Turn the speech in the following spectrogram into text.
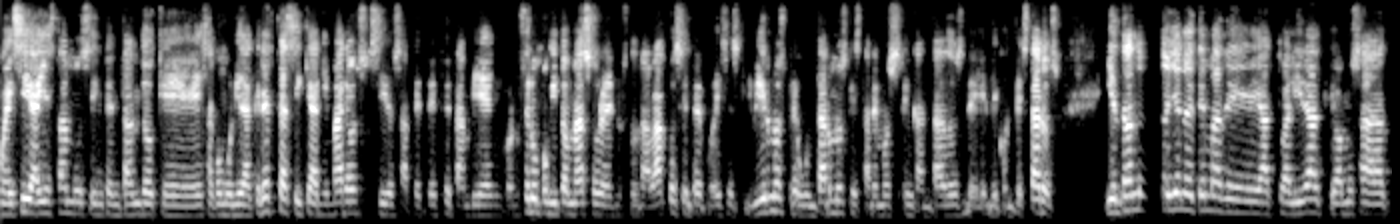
Pues sí, ahí estamos intentando que esa comunidad crezca, así que animaros si os apetece también conocer un poquito más sobre nuestro trabajo, siempre podéis escribirnos, preguntarnos, que estaremos encantados de, contestaros. Y entrando ya en el tema de actualidad que vamos a,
